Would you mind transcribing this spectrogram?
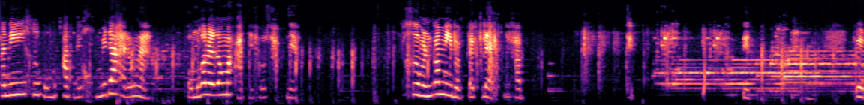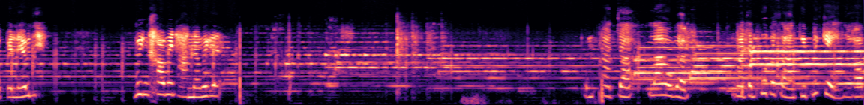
อันนี้คือผมอัดในคอมไม่ได้แล้วไง ผมก็เลยต้องมาอัดในโทรศัพท์เนี่ย คือมันก็มีแบบแปลกๆนะครับ ติด ติด เกือบไปแล้วดิ วิ่งเข้าไม่ทันนะไม่อกี้ ผมอาจจะเล่าแบบอาจจะพูดภาษาอังกฤษไม่เก่งนะครับ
